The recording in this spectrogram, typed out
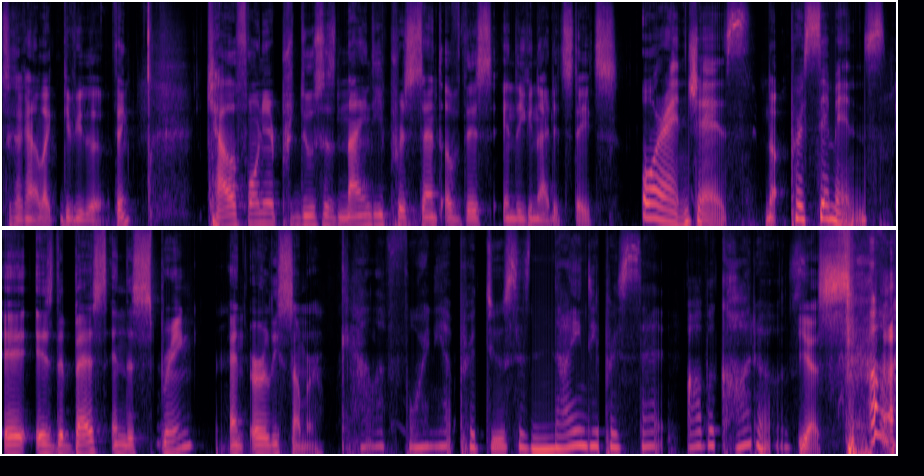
to kind of like give you the thing. California produces 90% of this in the United States. Oranges. No. Persimmons. It is the best in the spring and early summer. California produces 90% avocados. Yes. Oh.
